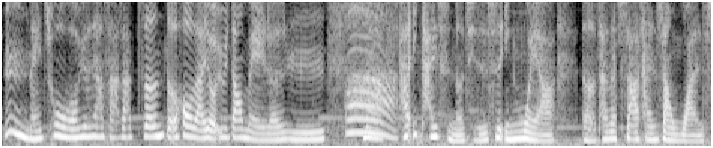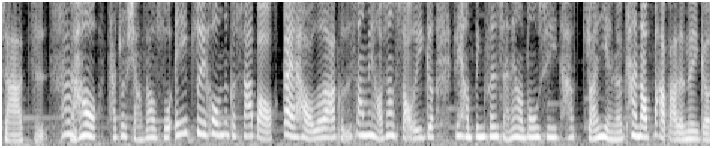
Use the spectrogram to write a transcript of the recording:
嗯，没错哦，月亮莎莎真的后来有遇到美人鱼。啊，那她一开始呢，其实是因为啊。呃，他在沙滩上玩沙子，嗯，然后他就想到说，哎，最后那个沙堡盖好了啊，可是上面好像少了一个非常缤纷闪亮的东西。他转眼呢看到爸爸的那个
